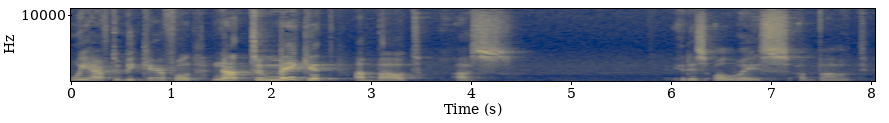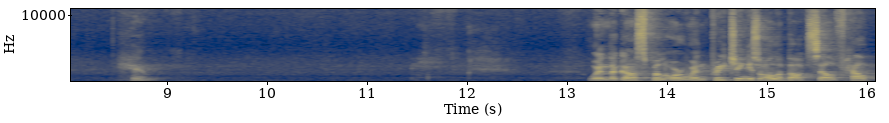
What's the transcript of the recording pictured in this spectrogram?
We have to be careful not to make it about us. It is always about Him. When the gospel or when preaching is all about self help,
